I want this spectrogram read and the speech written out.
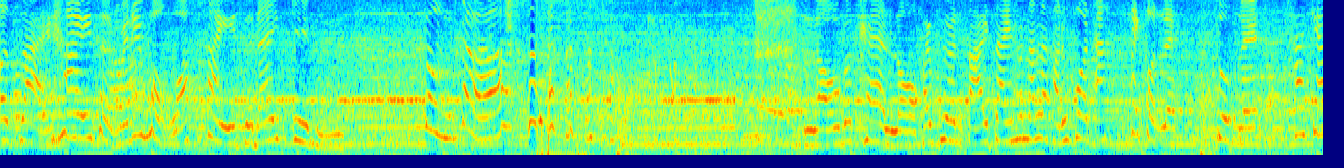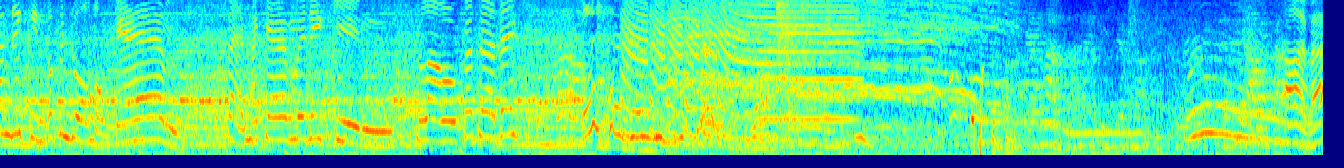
เราจ่ายให้แต่ไม่ได้บอกว่าใครจะได้กินสุ่มค่ะเราก็แค่รอให้เพื่อนตายใจเท่านั้นแหละค่ะทุกคนอะให้กดเลย สุ่มเลย ถ้าแก้มได้กินก็เป็นดวงของแก้ม แต่ถ้าแก้มไม่ได้กิน เราก็จะได้อร่อยปะ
